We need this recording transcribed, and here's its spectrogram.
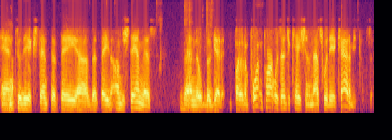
and to the extent that they uh, that they understand this, then they'll, they'll get it. But an important part was education, and that's where the academy comes in.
